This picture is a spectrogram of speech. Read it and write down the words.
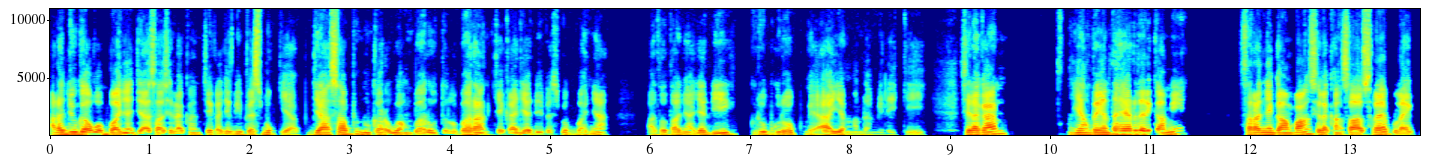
ada juga kok banyak jasa, silakan cek aja di Facebook ya, jasa penukar uang baru untuk lebaran, cek aja di Facebook banyak, atau tanya aja di grup-grup WA yang Anda miliki. Silakan, yang pengen THR dari kami, sarannya gampang, silakan subscribe, like,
